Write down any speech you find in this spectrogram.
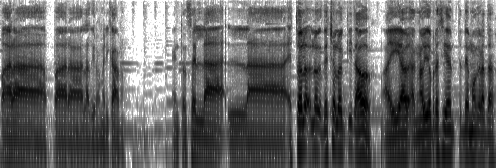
para, para latinoamericanos. Entonces, la, la, esto lo- de hecho lo han quitado. Ahí ha- han habido presidentes demócratas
